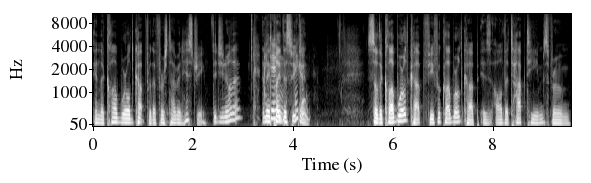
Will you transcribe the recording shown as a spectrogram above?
in the Club World Cup for the first time in history. Did you know that? And I they played didn't. this I weekend. So the Club World Cup, FIFA Club World Cup, is all the top teams from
